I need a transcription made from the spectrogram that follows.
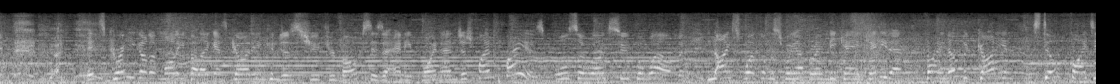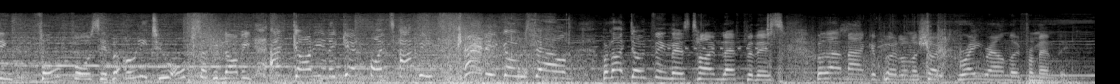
it's great you got a Molly, but I guess Guardian can just shoot through boxes at any point and just find players. Also works super well. But nice work on the swing up from NBK and Kenny there. Finding up, but Guardian still fighting full force here, but only two offset with Navi. And Guardian again finds Happy. Kenny goes down! But I don't think there's time left for this. But that man can put on a show. Great round though from Envy.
